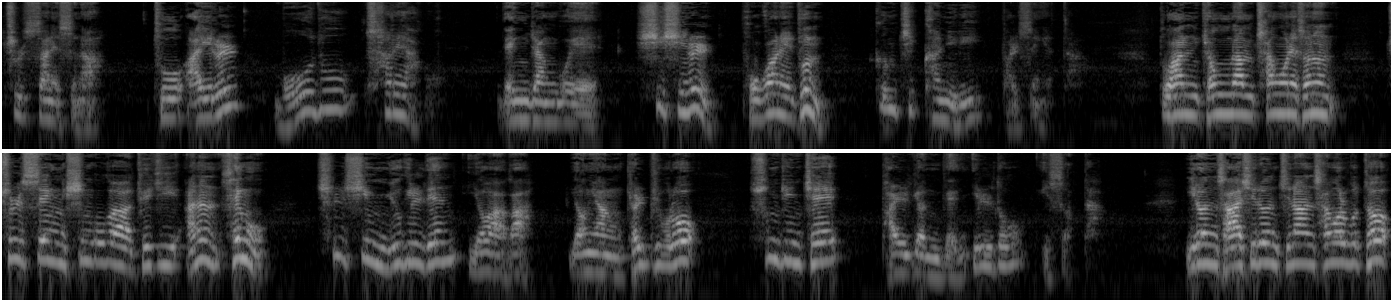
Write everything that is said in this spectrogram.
출산했으나 두 아이를 모두 살해하고 냉장고에 시신을 보관해 둔 끔찍한 일이 발생했다. 또한 경남 창원에서는 출생 신고가 되지 않은 생후 76일 된 여아가 영양 결핍으로 숨진 채 발견된 일도 있었다. 이런 사실은 지난 3월부터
